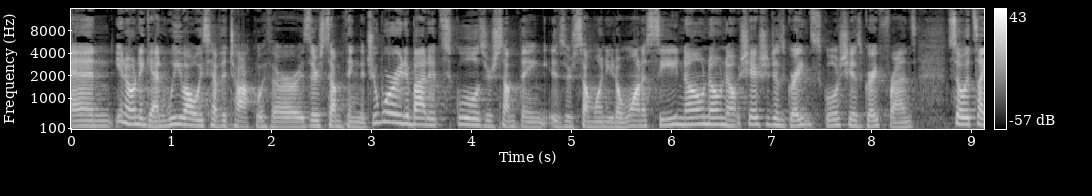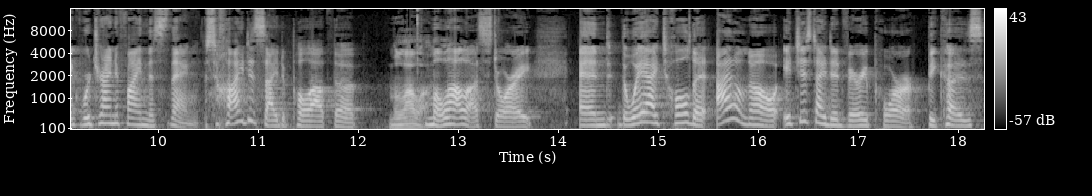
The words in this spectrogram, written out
And, you know, and again, we always have the talk with her. Is there something that you're worried about at school? Is there something, is there someone you don't want to see? No, no, no. She actually does great in school. She has great friends. So it's like we're trying to find this thing. So I decide to pull out the Malala. Malala story. And the way I told it, I don't know. It just I did very poor because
